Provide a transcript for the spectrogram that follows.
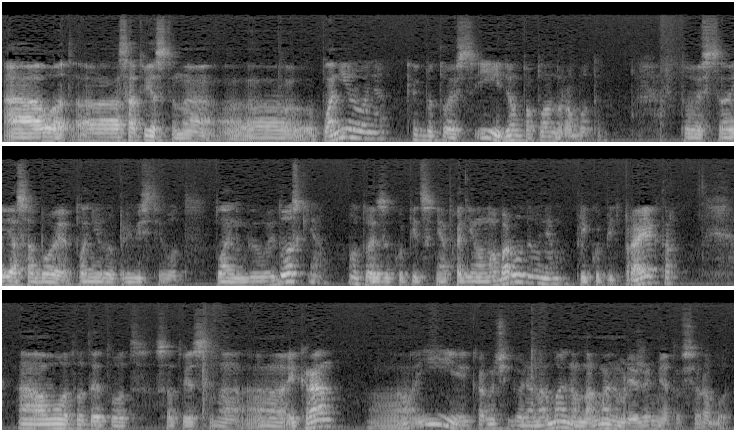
А, вот, а, соответственно, а, планирование, как бы, то есть, и идем по плану работы. То есть а, я с собой планирую привести вот планинговые доски, ну, то есть закупиться необходимым оборудованием, прикупить проектор, а, вот, вот это вот, соответственно, экран, и, короче говоря, нормально, в нормальном режиме это все работает.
